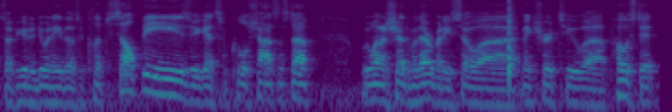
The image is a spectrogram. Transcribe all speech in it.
So if you're going to do any of those eclipse selfies or you get some cool shots and stuff, we want to share them with everybody. So uh, make sure to uh, post it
